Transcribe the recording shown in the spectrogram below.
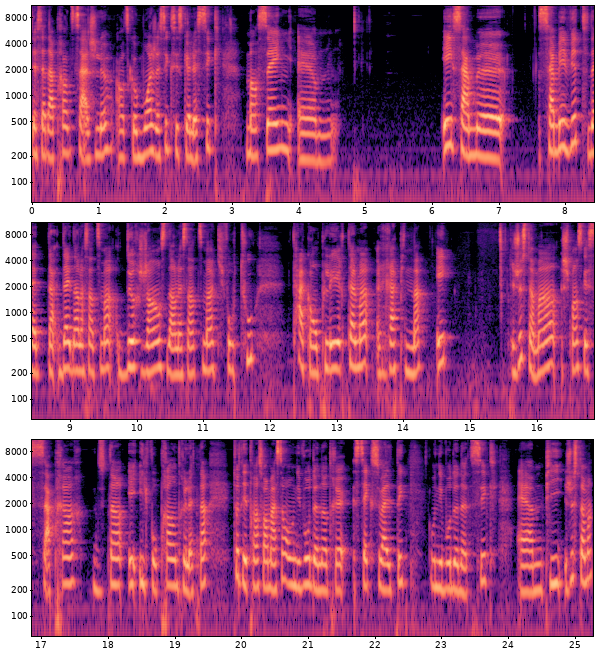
de cet apprentissage-là. En tout cas, moi, je sais que c'est ce que le cycle m'enseigne. Euh, et ça me ça m'évite d'être dans le sentiment d'urgence, dans le sentiment qu'il faut tout accomplir tellement rapidement. Et justement, je pense que ça prend du temps et il faut prendre le temps. Toutes les transformations au niveau de notre sexualité, au niveau de notre cycle. Euh, puis justement,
